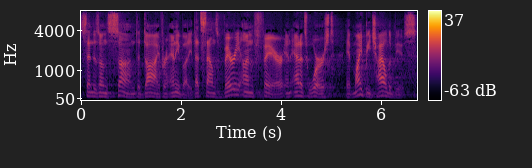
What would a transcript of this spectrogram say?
send his own son to die for anybody. That sounds very unfair, and at its worst, it might be child abuse.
